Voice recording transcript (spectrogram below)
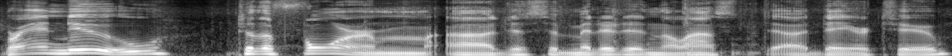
brand new to the form, uh, just submitted in the last uh, day or two.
